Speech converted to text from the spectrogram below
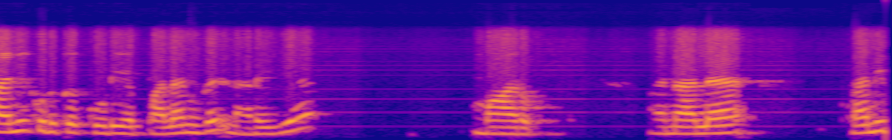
பனி கொடுக்கக்கூடிய பலன்கள் நிறைய மாறும். அதனால சனி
